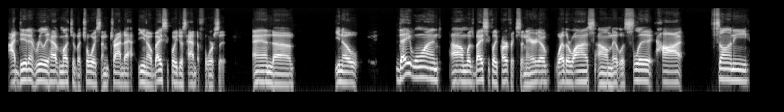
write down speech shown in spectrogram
I didn't really have much of a choice and tried to, you know, basically just had to force it. And, uh, you know, day one um, was basically perfect scenario weather wise. Um, it was slick, hot, sunny,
